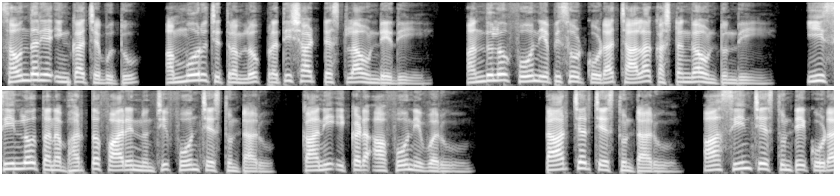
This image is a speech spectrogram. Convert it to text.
సౌందర్య ఇంకా చెబుతూ అమ్మోరు చిత్రంలో ప్రతి షాట్ టెస్ట్లా ఉండేది. అందులో ఫోన్ ఎపిసోడ్ కూడా చాలా కష్టంగా ఉంటుంది. ఈ సీన్లో తన భర్త ఫారెన్ నుంచి ఫోన్ చేస్తుంటారు కాని ఇక్కడ ఆ ఫోన్ ఇవ్వరు. టార్చర్ చేస్తుంటారు. ఆ సీన్ చేస్తుంటే కూడా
